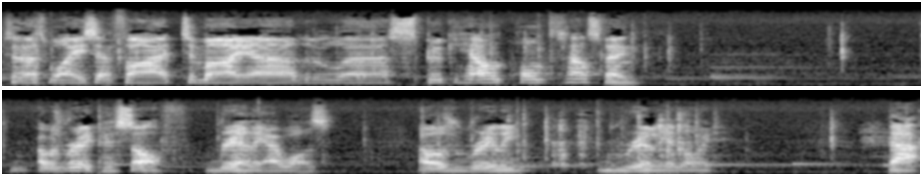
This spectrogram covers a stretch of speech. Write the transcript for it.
So that's why he set fire to my uh, little uh, spooky haunted house thing. I was really pissed off. Really, I was. I was really, really annoyed that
